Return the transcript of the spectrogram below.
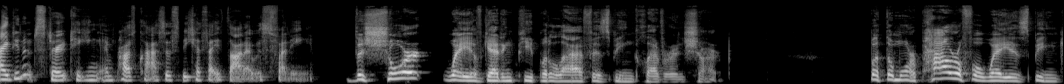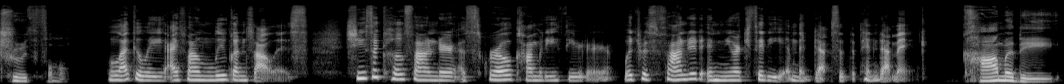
I didn't start taking improv classes because I thought I was funny. The short way of getting people to laugh is being clever and sharp. But the more powerful way is being truthful. Luckily, I found Lou Gonzalez. She's a co founder of Squirrel Comedy Theater, which was founded in New York City in the depths of the pandemic. Comedy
